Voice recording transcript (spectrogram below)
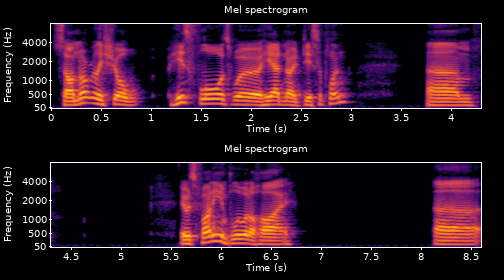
So I'm not really sure. His flaws were he had no discipline. Um, it was funny in Blue Water High. Uh,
